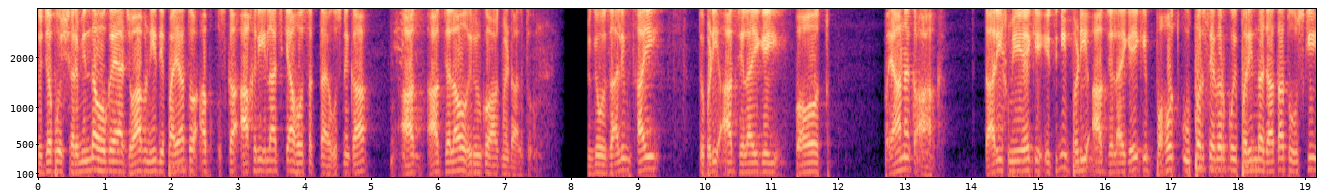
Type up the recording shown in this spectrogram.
तो जब वो शर्मिंदा हो गया, जवाब नहीं दे पाया तो अब उसका आखिरी इलाज क्या हो सकता है? उसने कहा, आग आग जलाओ और इनको आग में डाल दो। क्योंकि वो जालिम था ही तो बड़ी आग जलाई गई, बहुत भयानक आग। तारीख में यह है कि इतनी बड़ी आग जलाई गई कि बहुत ऊपर से अगर कोई परिंदा जाता तो उसकी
